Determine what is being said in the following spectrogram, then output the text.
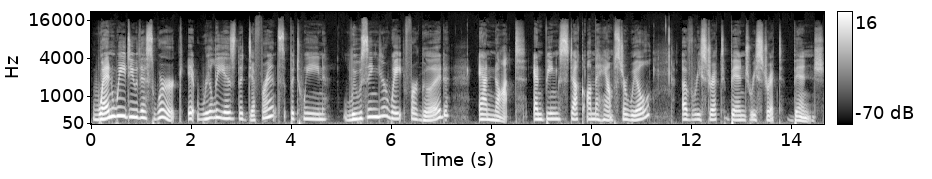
when we do this work, it really is the difference between losing your weight for good and not, and being stuck on the hamster wheel of restrict, binge, restrict, binge.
